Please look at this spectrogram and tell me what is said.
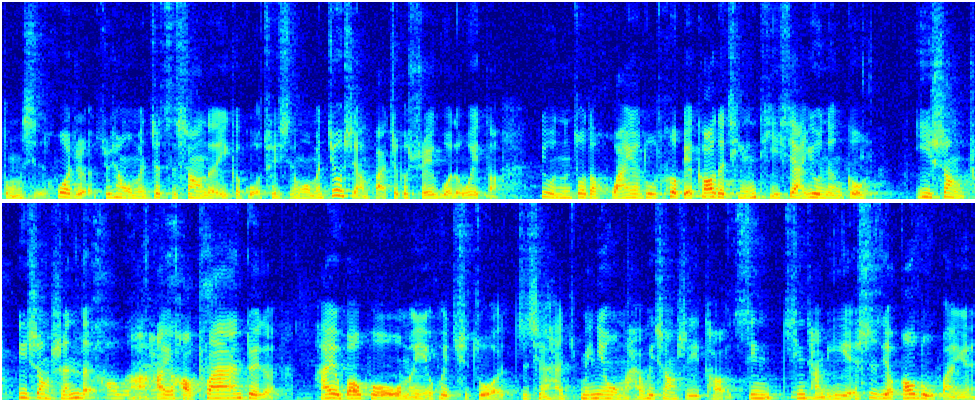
东西，或者就像我们这次上的一个果萃系统，我们就是要把这个水果的味道又能做到还原度特别高的前提下，又能够易上易上身的啊，还有好穿，对的。还有包括我们也会去做，之前还明年我们还会上市一套新新产品，也是要高度还原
